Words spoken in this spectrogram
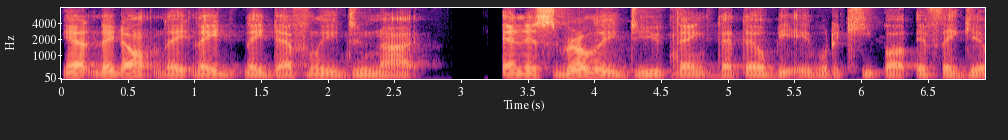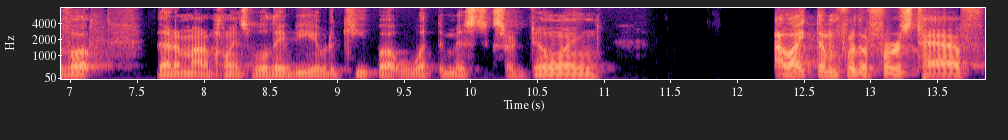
Yeah, they don't. They they they definitely do not. And it's really, do you think that they'll be able to keep up if they give up that amount of points? Will they be able to keep up with what the Mystics are doing? I like them for the first half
